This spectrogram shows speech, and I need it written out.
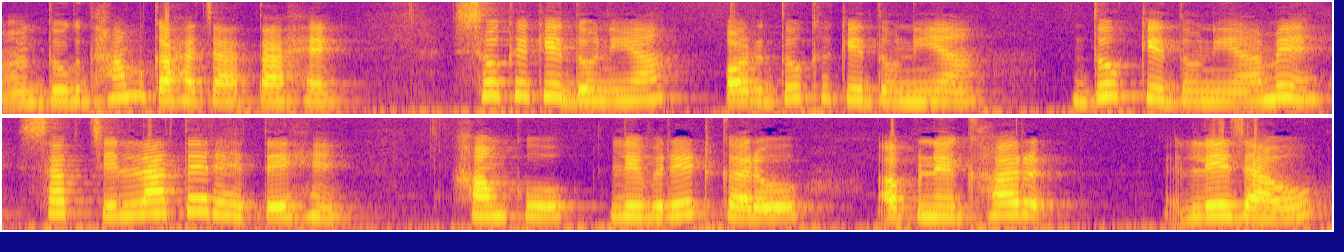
दुग्धाम कहा जाता है। सुख की दुनिया और दुख की दुनिया, दुख की दुनिया में सब चिल्लाते रहते हैं। हमको लिबरेट करो, अपने घर ले जाओ।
